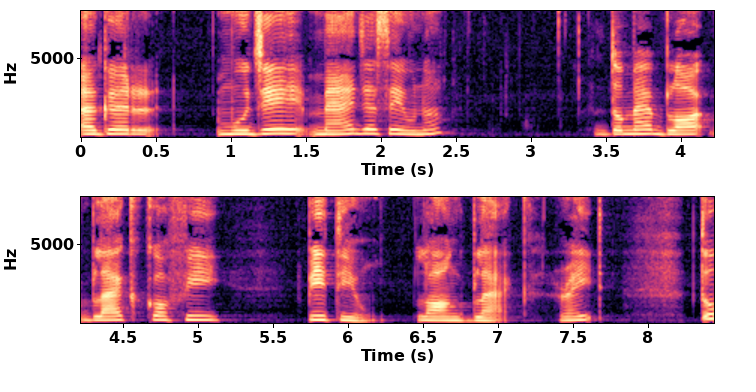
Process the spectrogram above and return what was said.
अगर मुझे, मैं जैसे हूँ ना तो मैं ब्लैक कॉफ़ी पीती हूँ लॉन्ग ब्लैक राइट तो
